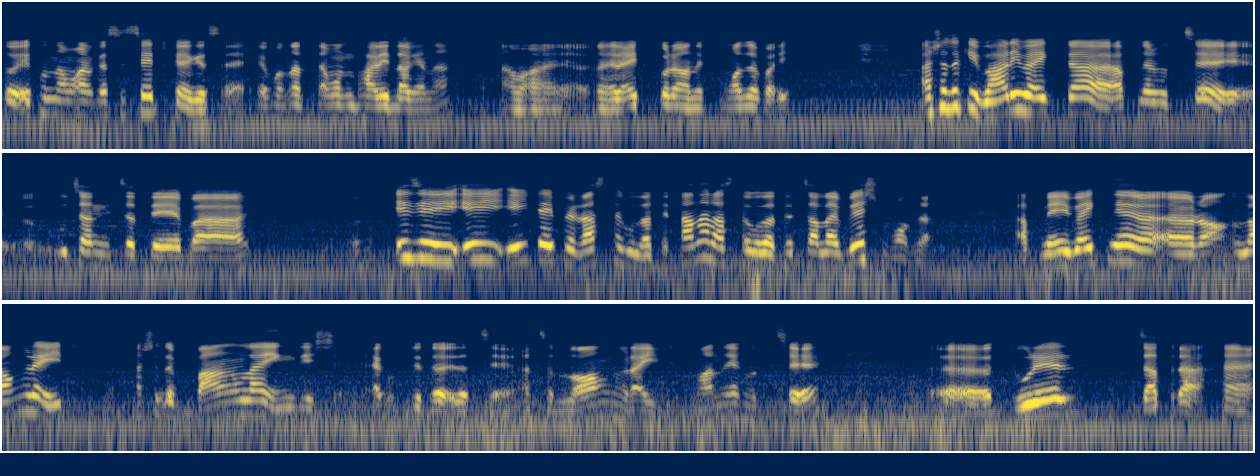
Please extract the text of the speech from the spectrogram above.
তো এখন আমার কাছে সেট হয়ে গেছে। এখন আর তেমন ভারী লাগে না। আমার রাইড করে অনেক মজা পাই। আসলে কি, ভারী বাইকটা আপনার হচ্ছে উঁচা নিচাতে বা এই যে এই এই টাইপের রাস্তাগুলোতে, টানা রাস্তাগুলোতে চালায় বেশ মজা। আপনি এই বাইক নিয়ে লং রাইড আসলে বাংলা ইংলিশ একত্রিত হয়ে যাচ্ছে। আচ্ছা লং রাইড মানে হচ্ছে দূরের যাত্রা হ্যাঁ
